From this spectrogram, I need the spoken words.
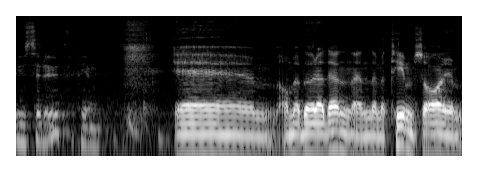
hur ser det ut för Tim? Eh, om jag börjar den änden med Tim så har han ju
